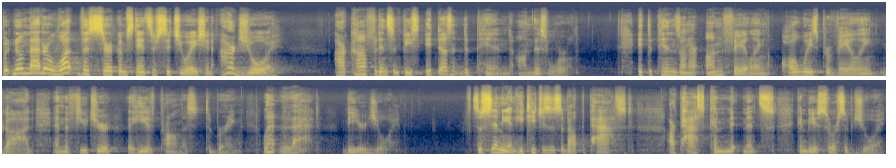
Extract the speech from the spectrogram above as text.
But no matter what the circumstance or situation, our joy, our confidence and peace, it doesn't depend on this world. It depends on our unfailing, always prevailing God and the future that He has promised to bring. Let that be your joy. So, Simeon, he teaches us about the past. Our past commitments can be a source of joy.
